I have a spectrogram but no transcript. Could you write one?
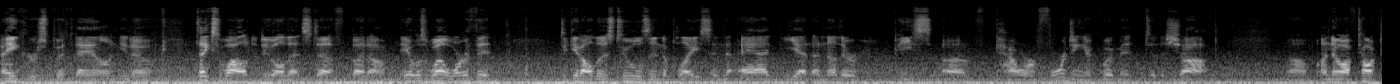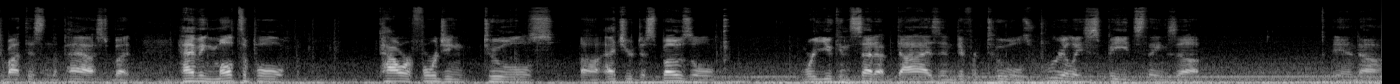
anchors put down. You know, it takes a while to do all that stuff, but um, it was well worth it to get all those tools into place and to add yet another piece of power forging equipment to the shop. Um, I know I've talked about this in the past, but having multiple power forging tools uh, at your disposal where you can set up dies and different tools really speeds things up. And uh,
